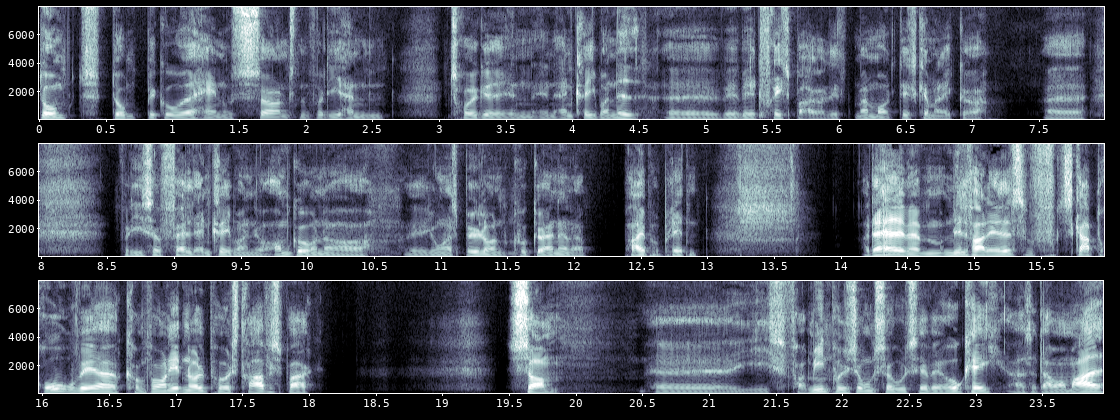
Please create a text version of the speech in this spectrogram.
dumt, dumt begået af Hanus Sørensen, fordi han trykkede en, en angriber ned øh, ved, ved et frispark, og det, man må, det skal man ikke gøre. Øh, fordi så faldt angriberen jo omgående, og øh, Jonas Bølund kunne gøre andet end at pege på pletten. Og der havde Milfart ellers skabt ro ved at komme foran 1-0 på et straffespark, som øh, i, fra min position så ud til at være okay. Altså, der var meget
